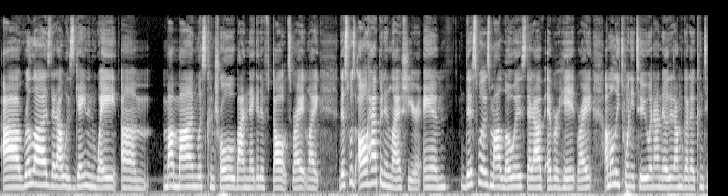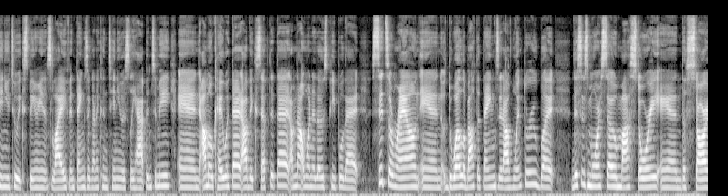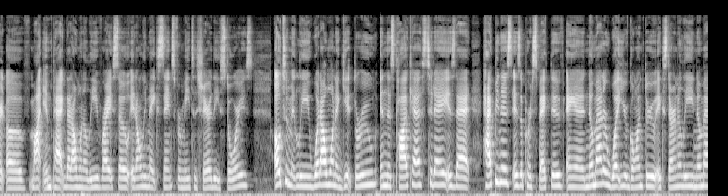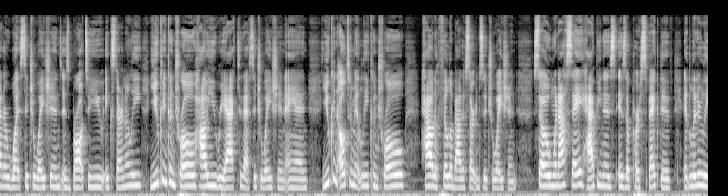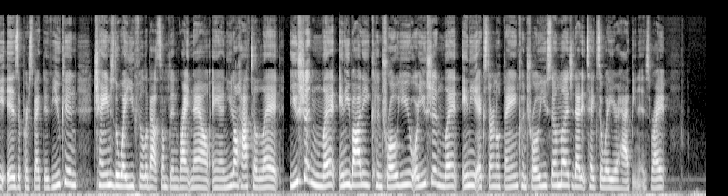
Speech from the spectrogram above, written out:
I realized that I was gaining weight. Um my mind was controlled by negative thoughts, right? Like this was all happening last year and this was my lowest that I've ever hit, right? I'm only 22 and I know that I'm going to continue to experience life and things are going to continuously happen to me and I'm okay with that. I've accepted that. I'm not one of those people that sits around and dwell about the things that I've went through, but this is more so my story and the start of my impact that I want to leave, right? So it only makes sense for me to share these stories ultimately, what I want to get through in this podcast today is that happiness is a perspective, and no matter what you're going through externally, no matter what situations is brought to you externally, you can control how you react to that situation, and you can ultimately control how to feel about a certain situation. So when I say happiness is a perspective, it literally is a perspective. You can change the way you feel about something right now and you don't have to let you shouldn't let anybody control you or you shouldn't let any external thing control you so much that it takes away your happiness, right?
